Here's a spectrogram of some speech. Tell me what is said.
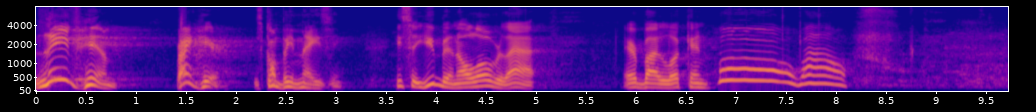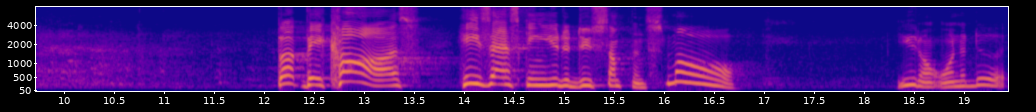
Leave him right here. It's going to be amazing. He said, You've been all over that. Everybody looking, oh, wow. but because he's asking you to do something small, you don't want to do it.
